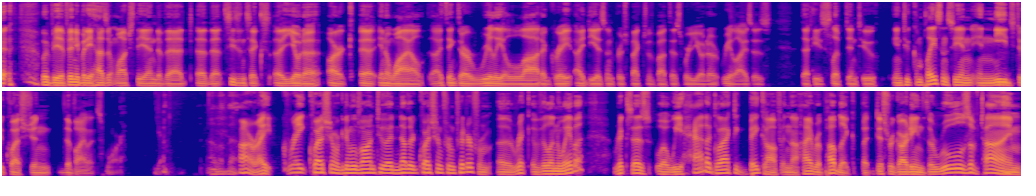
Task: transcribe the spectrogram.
would be if anybody hasn't watched the end of that uh, that season six uh, Yoda arc uh, in a while. I think there are really a lot of great ideas and perspectives about this, where Yoda realizes that he's slipped into into complacency and, and needs to question the violence more. I love that. All right, great question. We're going to move on to another question from Twitter from uh, Rick Villanueva. Rick says, "Well, we had a Galactic Bake Off in the High Republic, but disregarding the rules of time,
